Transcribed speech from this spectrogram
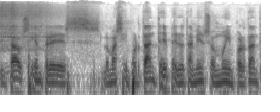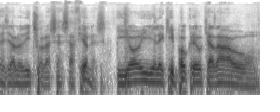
El resultado siempre es lo más importante, pero también son muy importantes, ya lo he dicho, las sensaciones. Y hoy el equipo creo que ha dado un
